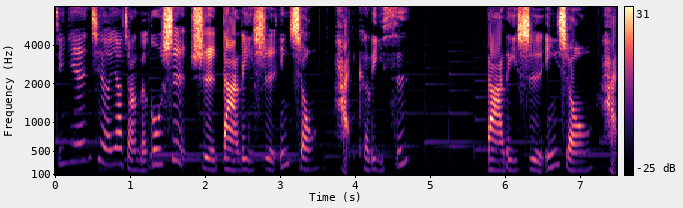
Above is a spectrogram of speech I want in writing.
今天企鹅要讲的故事是大力士英雄海克力斯。大力士英雄海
